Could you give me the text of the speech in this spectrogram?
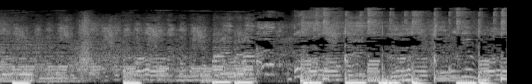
Thank you.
